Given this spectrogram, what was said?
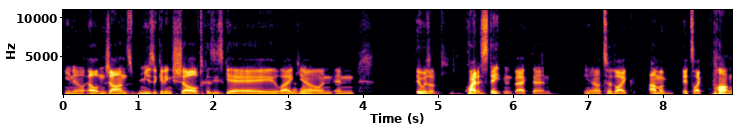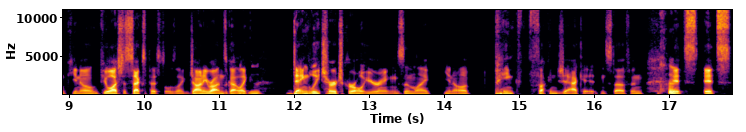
you know, Elton John's music getting shelved because he's gay, like you Uh-huh. know, and and it was a quite a statement back then, you know, to like I'm a it's like punk, you know. If you watch the Sex Pistols, like Johnny Rotten's got like Mhm. Dangly church girl earrings and like you know a pink fucking jacket and stuff, and it's it's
